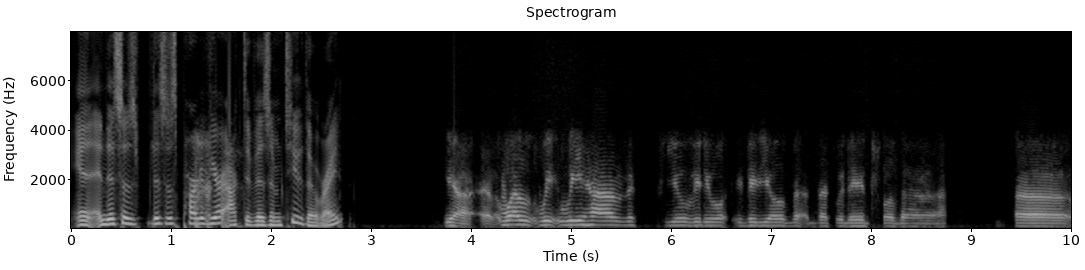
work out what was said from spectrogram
and, and this is this is part of your activism too, though, right? Yeah. Uh, well, we we have this few video videos that, that we did for the uh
